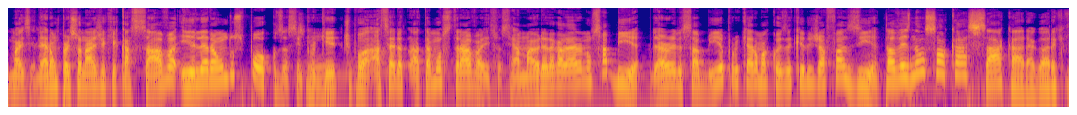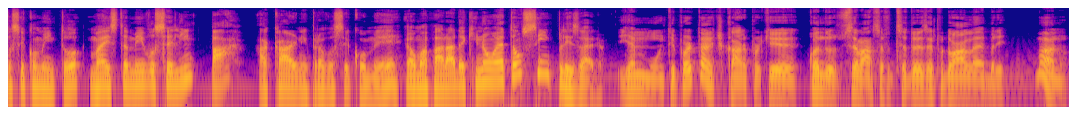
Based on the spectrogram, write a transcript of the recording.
Mas ele era um personagem que caçava e ele era um dos poucos, assim, Sim. porque, tipo, a série até mostrava isso, assim, a maioria da galera não sabia. Daryl, ele sabia porque era uma coisa que ele já fazia. Talvez não só caçar, cara, agora que você comentou, mas também você limpar a carne pra você comer é uma parada que não é tão simples, velho. E é muito importante, cara, porque quando, sei lá, você você deu o exemplo de uma lebre. Mano,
